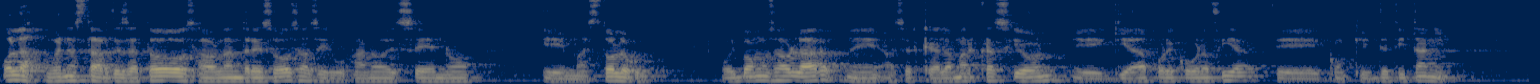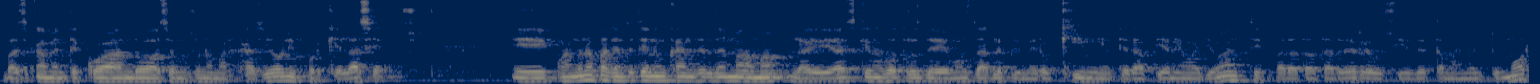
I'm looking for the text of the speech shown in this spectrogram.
Hola, buenas tardes a todos. Habla Andrés Sosa, cirujano de seno y mastólogo. Hoy vamos a hablar eh, acerca de la marcación eh, guiada por ecografía eh, con clip de titanio. Básicamente cuando hacemos una marcación y por qué la hacemos. cuando una paciente tiene un cáncer de mama, la idea es que nosotros debemos darle primero quimioterapia neoadyuvante para tratar de reducir de tamaño el tumor.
